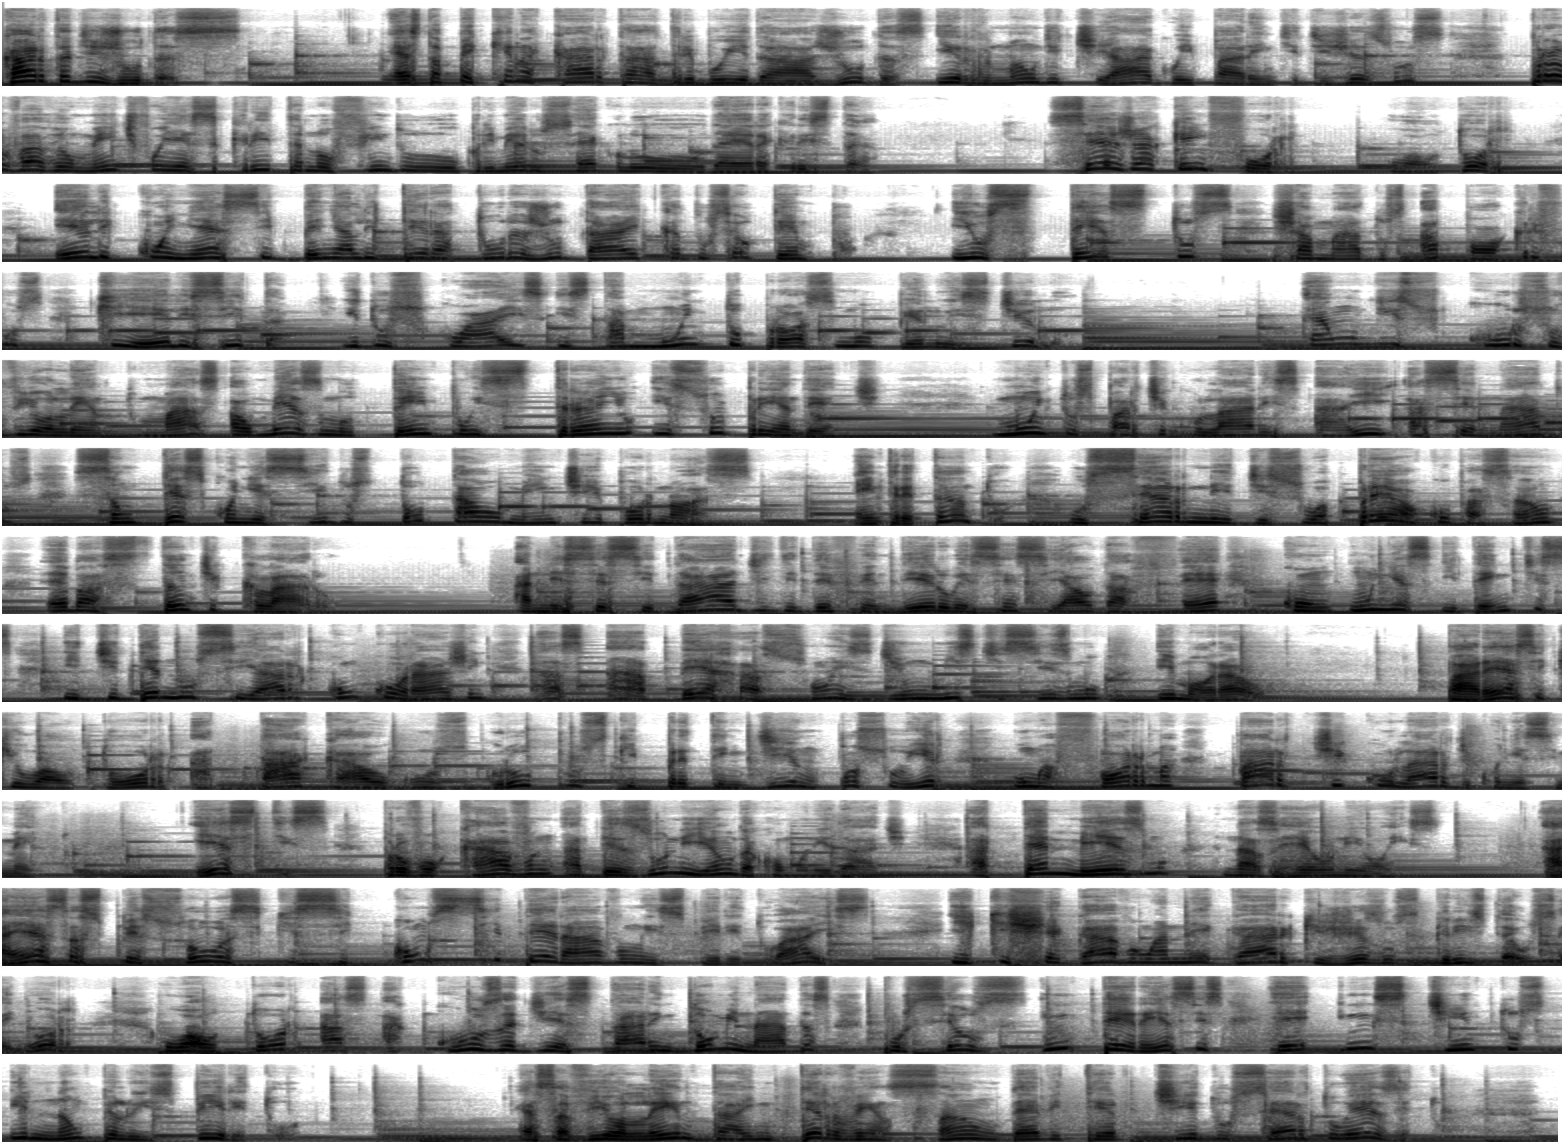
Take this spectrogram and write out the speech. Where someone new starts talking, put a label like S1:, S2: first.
S1: Carta de Judas. Esta pequena carta atribuída a Judas, irmão de Tiago e parente de Jesus, provavelmente foi escrita no fim do primeiro século da era cristã. Seja quem for o autor, ele conhece bem a literatura judaica do seu tempo e os textos chamados apócrifos que ele cita e dos quais está muito próximo pelo estilo é um discurso violento, mas ao mesmo tempo estranho e surpreendente. Muitos particulares aí acenados são desconhecidos totalmente por nós. Entretanto, o cerne de sua preocupação é bastante claro a necessidade de defender o essencial da fé com unhas e dentes e de denunciar com coragem as aberrações de um misticismo imoral. Parece que o autor ataca alguns grupos que pretendiam possuir uma forma particular de conhecimento. Estes provocavam a desunião da comunidade, até mesmo nas reuniões a essas pessoas que se consideravam espirituais e que chegavam a negar que Jesus Cristo é o Senhor, o autor as acusa de estarem dominadas por seus interesses e instintos e não pelo espírito. Essa violenta intervenção deve ter tido certo êxito,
